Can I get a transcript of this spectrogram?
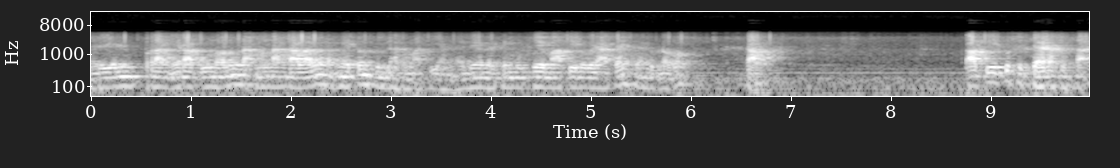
Jadi perang era kuno itu nak menang kalah nak ngitung jumlah kematian. Jadi yang sing musuh mati luwe akeh dan berapa kalah. Tapi itu sejarah besar,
